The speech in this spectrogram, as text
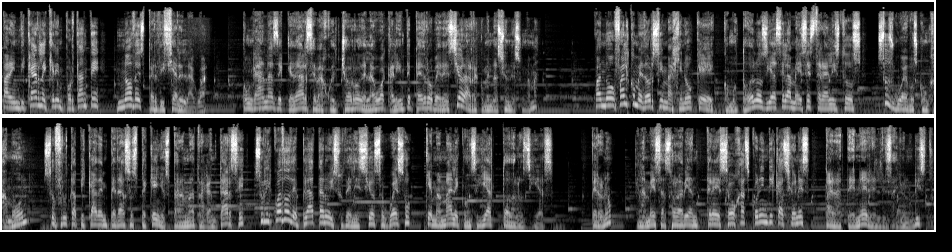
para indicarle que era importante no desperdiciar el agua. Con ganas de quedarse bajo el chorro del agua caliente, Pedro obedeció la recomendación de su mamá. Cuando fue al comedor se imaginó que, como todos los días en la mesa, estarían listos sus huevos con jamón, su fruta picada en pedazos pequeños para no atragantarse, su licuado de plátano y su delicioso hueso que mamá le conseguía todos los días. Pero no, en la mesa solo habían tres hojas con indicaciones para tener el desayuno listo.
